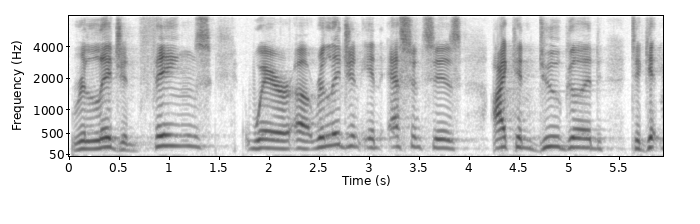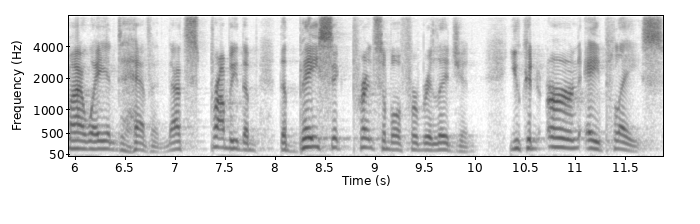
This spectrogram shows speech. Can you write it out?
Religion, things where uh, religion, in essence, is I can do good to get my way into heaven. That's probably the, the basic principle for religion. You can earn a place.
